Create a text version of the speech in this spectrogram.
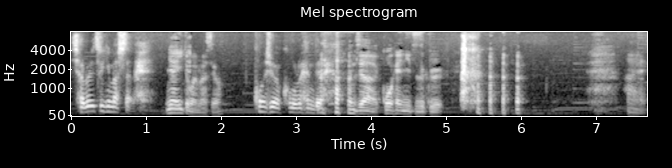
喋りすぎましたね。いやいいと思いますよ今週はこの辺で。じゃあ後編に続く はい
